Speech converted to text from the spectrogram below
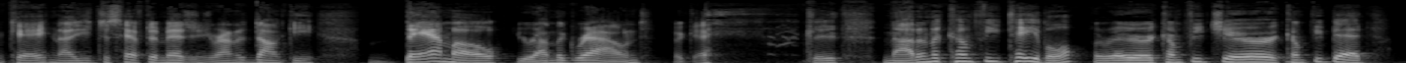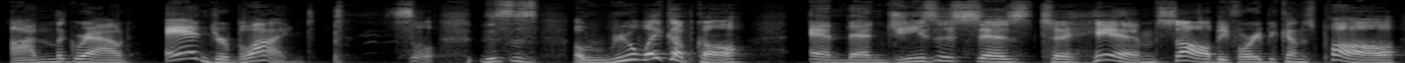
Okay, now you just have to imagine you're on a donkey, bammo, you're on the ground. Okay, okay, not on a comfy table or, or a comfy chair or a comfy bed, on the ground, and you're blind. so this is a real wake up call. And then Jesus says to him, Saul, before he becomes Paul,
